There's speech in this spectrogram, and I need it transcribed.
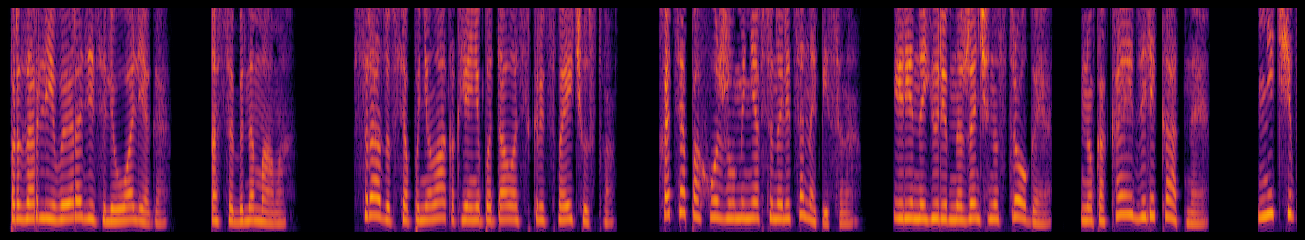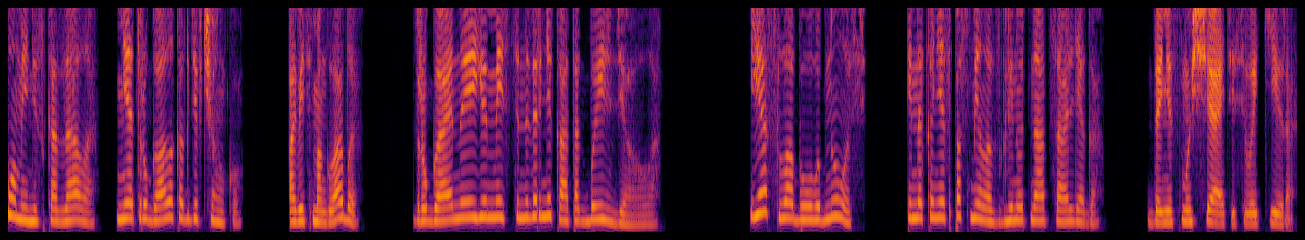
Прозорливые родители у Олега. Особенно мама. Сразу все поняла, как я не пыталась скрыть свои чувства. Хотя, похоже, у меня все на лице написано. Ирина Юрьевна женщина строгая, но какая деликатная. Ничего мне не сказала, не отругала, как девчонку. А ведь могла бы. Другая на ее месте наверняка так бы и сделала. Я слабо улыбнулась и, наконец, посмела взглянуть на отца Олега. «Да не смущайтесь вы, Кира.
